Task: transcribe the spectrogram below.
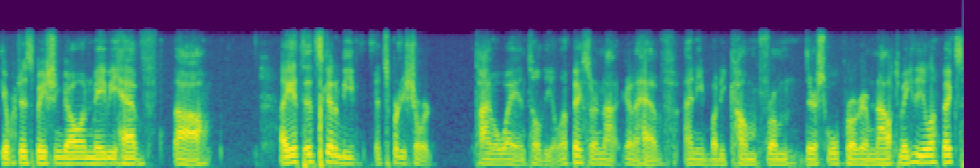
get participation going, maybe have uh, like it's it's gonna be it's pretty short time away until the Olympics. They're not gonna have anybody come from their school program now to make the Olympics,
